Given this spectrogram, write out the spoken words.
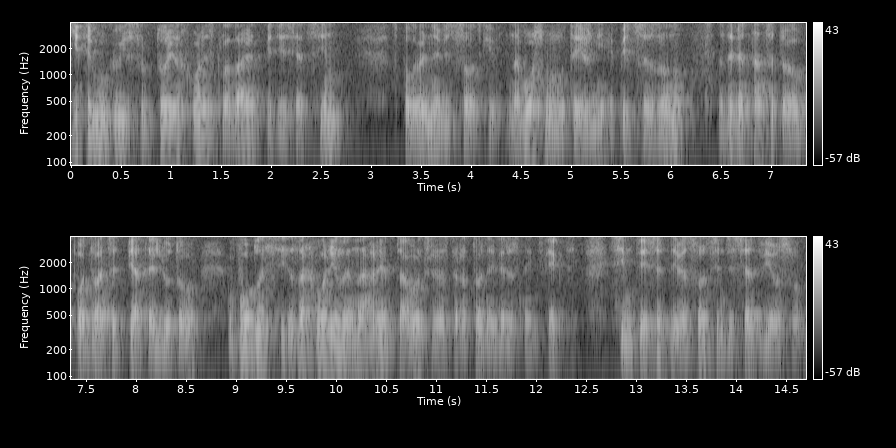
Діти в віковій структурі хворі складають 57,5%. На восьмому тижні епідсезону з 19 по 25 лютого в області захворіли на грип та гострі респіраторні вірусні інфекції 7972 особи,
